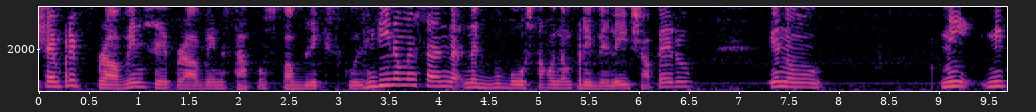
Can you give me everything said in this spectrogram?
syempre, province eh, province, tapos public school. Hindi naman sa na, nagbo-boast ako ng privilege, ha, pero, you know, may, may,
